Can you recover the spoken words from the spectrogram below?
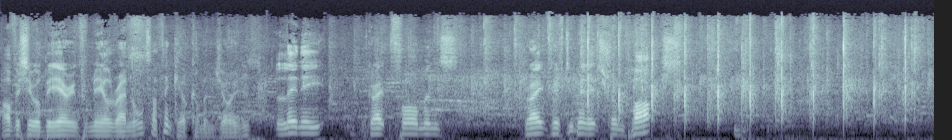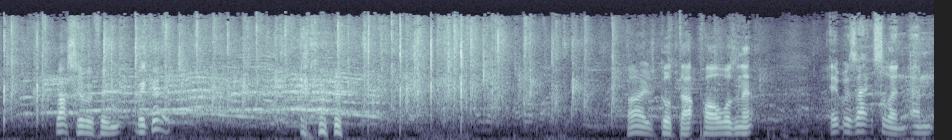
Obviously, we'll be hearing from Neil Reynolds. I think he'll come and join us. Linney, great performance. Great 50 minutes from Potts. That's everything. other thing. We get. oh, it was good that Paul, wasn't it? It was excellent, and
